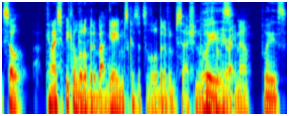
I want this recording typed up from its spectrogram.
so, can I speak a little bit about games because it's a little bit of an obsession with, for me right now? Please.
